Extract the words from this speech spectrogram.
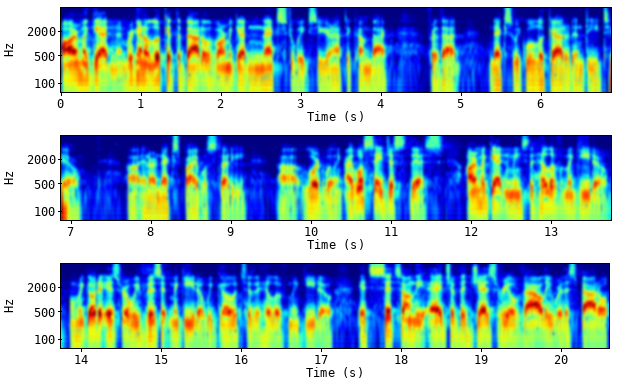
Armageddon. And we're going to look at the Battle of Armageddon next week, so you're going to have to come back for that next week. We'll look at it in detail uh, in our next Bible study, uh, Lord willing. I will say just this Armageddon means the hill of Megiddo. When we go to Israel, we visit Megiddo. We go to the hill of Megiddo. It sits on the edge of the Jezreel Valley where this battle,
